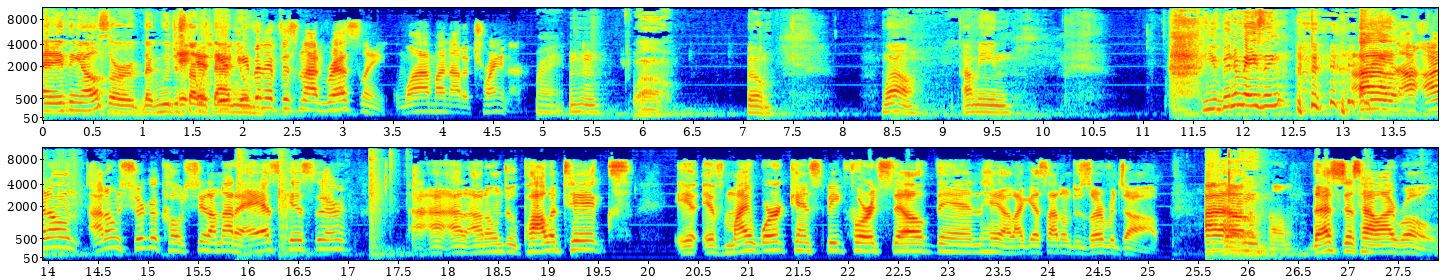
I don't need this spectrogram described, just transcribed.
anything else, or like we just start with that. if- even if it's not wrestling, why am I not a trainer? Right. Wow. Boom. Well, I mean, You've been amazing. I mean, I, I don't, I don't sugarcoat shit. I'm not an ass kisser. I, I, I don't do politics. If, if my work can speak for itself, then hell, I guess I don't deserve a job. Uh, um, Um, that's just how I roll.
